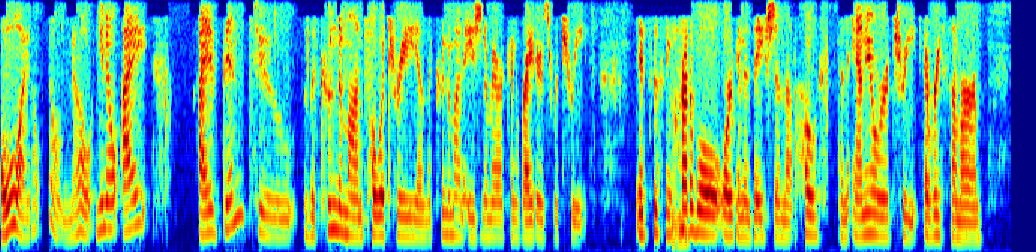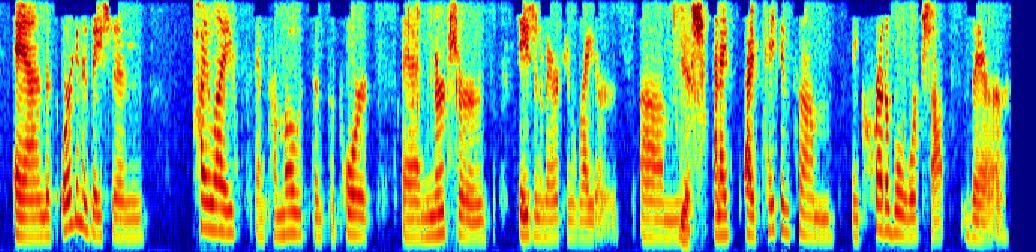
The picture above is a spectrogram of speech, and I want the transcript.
oh, I don't, don't know. You know, I I've been to the Kundiman Poetry and the Kundiman Asian American Writers Retreat. It's this mm-hmm. incredible mm-hmm. organization that hosts an annual retreat every summer. And this organization highlights and promotes and supports and nurtures Asian American writers. Um, yes. And I've, I've taken some incredible workshops there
